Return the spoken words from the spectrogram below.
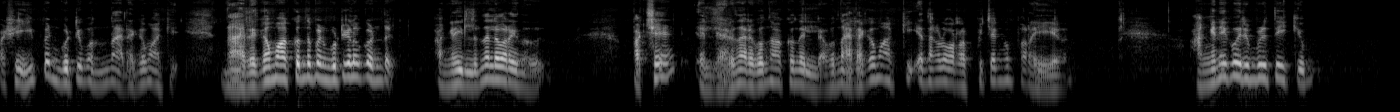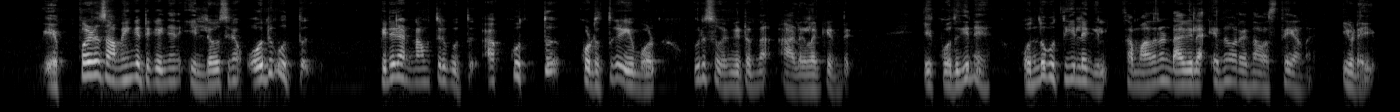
പക്ഷേ ഈ പെൺകുട്ടി വന്ന് നരകമാക്കി. നരകമാക്കുന്ന പെൺകുട്ടികളൊക്കെ ഉണ്ട്. അങ്ങനെ ഇല്ലെന്നല്ല പറയുന്നത്. പക്ഷേ എല്ലാവരും നരകമൊന്നും ആക്കുന്നില്ല. അപ്പോൾ നരകമാക്കി എന്നങ്ങൾ ഉറപ്പിച്ചങ്ങ് പറയുകയാണ്. അങ്ങനെയൊക്കെ വരുമ്പോഴത്തേക്കും എപ്പോഴും സമയം കിട്ടിക്കഴിഞ്ഞാൽ ഇല്ലോസിന് ഒരു കുത്ത് പിന്നെ രണ്ടാമത്തെ ഒരു കുത്ത്. ആ കുത്ത് കൊടുത്തു കഴിയുമ്പോൾ ഒരു സുഖം കിട്ടുന്ന ആളുകളൊക്കെ ഉണ്ട്. ഈ കൊതുകിന് ഒന്ന് കുത്തിയില്ലെങ്കിൽ സമാധാനം ഉണ്ടാകില്ല എന്ന് പറയുന്ന അവസ്ഥയാണ് ഇവിടെയും.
